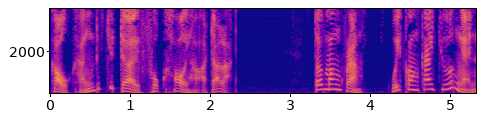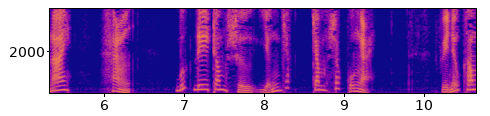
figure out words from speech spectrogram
cầu khẩn Đức Chúa Trời phục hồi họ trở lại. Tôi mong rằng quý con cái Chúa ngày nay hằng bước đi trong sự dẫn dắt chăm sóc của Ngài. Vì nếu không,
